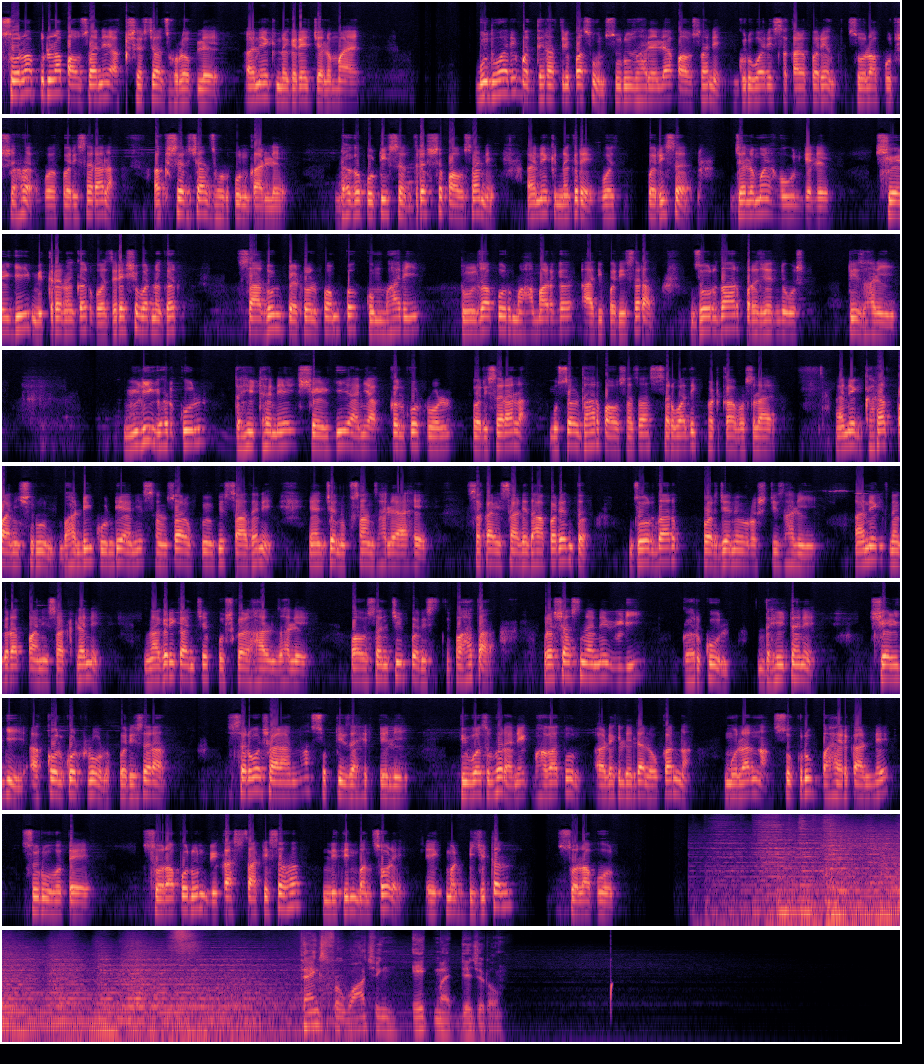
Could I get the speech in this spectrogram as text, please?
सोलापूरला पावसाने अक्षरशः झोडपले. अनेक नगरे जलमाय. बुधवारी मध्यरात्रीपासून सुरू झालेल्या पावसाने गुरुवारी सकाळपर्यंत सोलापूर शहर व परिसराला अक्षरशः झोडपून काढले. ढगपोटी सदृश्य पावसाने अनेक नगरे व परिसर जलमय होऊन गेले. शेळगी मित्रनगर वज्रेश्वर नगर सादुल पेट्रोल पंप कुंभारी तुळजापूर महामार्ग आदी परिसरात जोरदार पर्जन्यवृष्टी झाली. विडी घरकुल दहिठणे शेळगी आणि अक्कलकोट रोड परिसराला मुसळधार पावसाचा सर्वाधिक फटका बसला आहे अनेक घरात पाणी शिरून भांडी कुंडी आणि संसार उपयोगी साधने यांचे नुकसान झाले आहे. सकाळी साडेदहा पर्यंत जोरदार पर्जन्यवृष्टी झाली. अनेक नगरात पाणी साठल्याने नागरिकांचे पुष्कळ हाल झाले. पावसांची परिस्थिती पाहता प्रशासनाने विडी घरकुल दहिटणे शेळगी अक्कलकोट रोड परिसरात सर्व शाळांना सुट्टी जाहीर केली. दिवसभर अनेक भागातून अडकलेल्या लोकांना मुलांना सुखरूप बाहेर काढणे सुरू होते सोलापूरहून विकास साठीसह Nitin Bansode Ekmat digital Solapur Thanks for watching Aikmat Digital.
